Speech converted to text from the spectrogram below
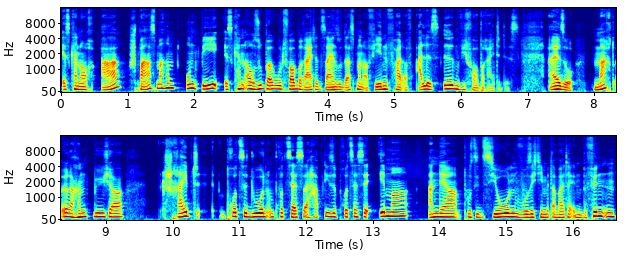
es kann auch A, Spaß machen und B, es kann auch super gut vorbereitet sein, sodass man auf jeden Fall auf alles irgendwie vorbereitet ist. Also macht eure Handbücher, schreibt Prozeduren und Prozesse, habt diese Prozesse immer an der Position, wo sich die MitarbeiterInnen befinden.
